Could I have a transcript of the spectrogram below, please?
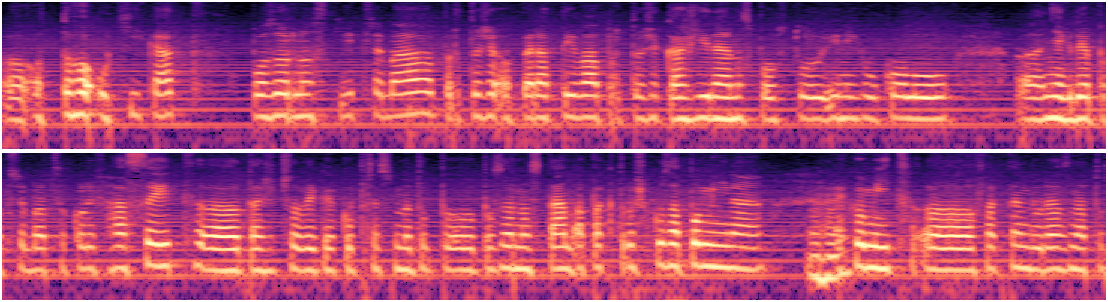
od toho utíkat pozorností třeba, protože operativa, protože každý den spoustu jiných úkolů, eh, někdy je potřeba cokoliv hasit, eh, takže člověk jako přesune tu pozornost tam a pak trošku zapomíná mm-hmm. jako mít uh, fakt ten důraz na tu,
